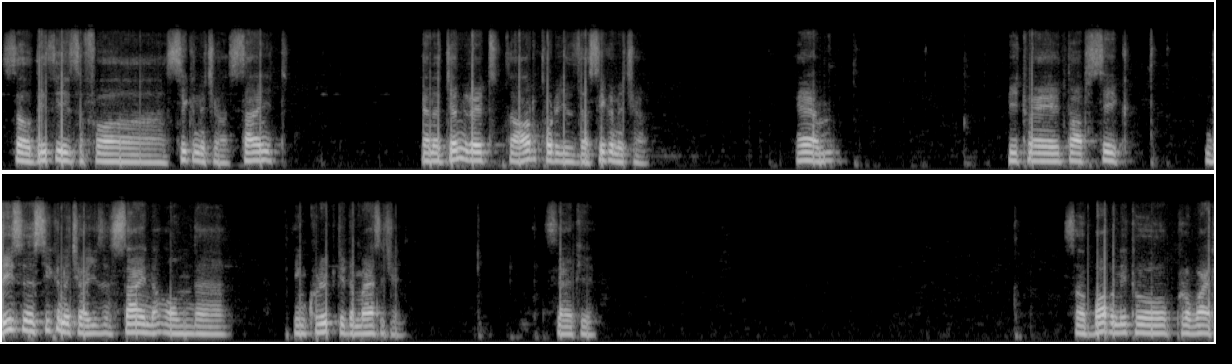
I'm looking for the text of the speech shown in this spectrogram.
So this is for signature signed and generate the output is the signature m b2a dot sig. This signature is signed on the encrypted message CIP. So Bob need to provide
